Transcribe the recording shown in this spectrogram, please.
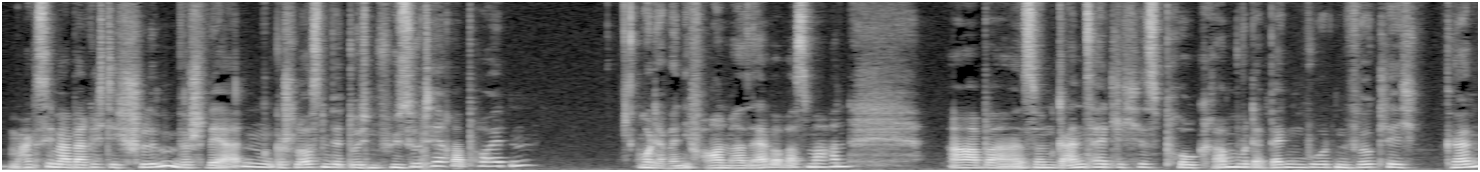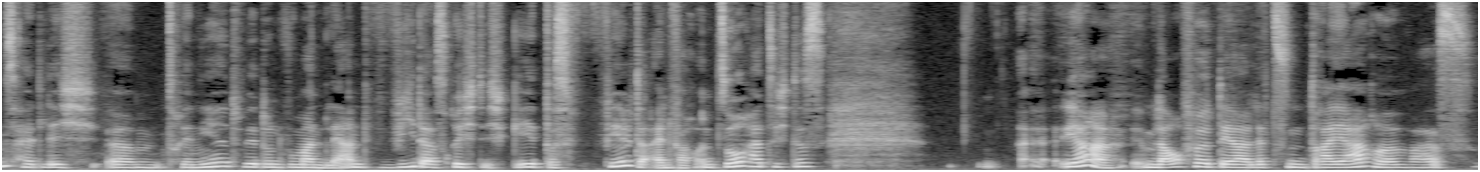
maximal bei richtig schlimmen Beschwerden geschlossen wird durch einen Physiotherapeuten oder wenn die Frauen mal selber was machen. Aber so ein ganzheitliches Programm, wo der Beckenboden wirklich ganzheitlich ähm, trainiert wird und wo man lernt, wie das richtig geht, das fehlte einfach. Und so hat sich das ja, im Laufe der letzten drei Jahre war es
